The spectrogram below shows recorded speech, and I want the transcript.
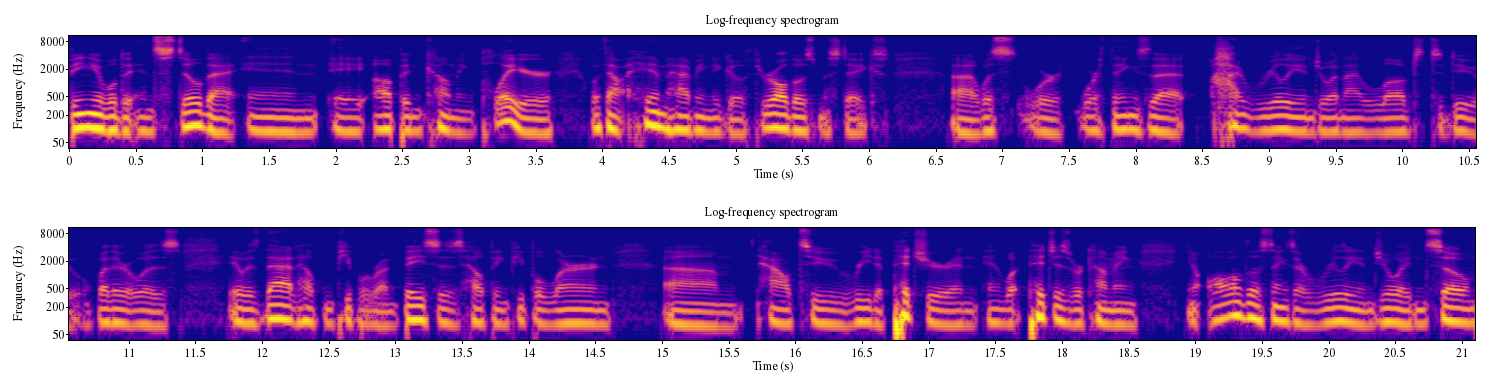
being able to instill that in a up and coming player without him having to go through all those mistakes uh, was were were things that I really enjoyed and I loved to do. Whether it was it was that helping people run bases, helping people learn um, how to read a pitcher and and what pitches were coming. You know, all those things I really enjoyed, and so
